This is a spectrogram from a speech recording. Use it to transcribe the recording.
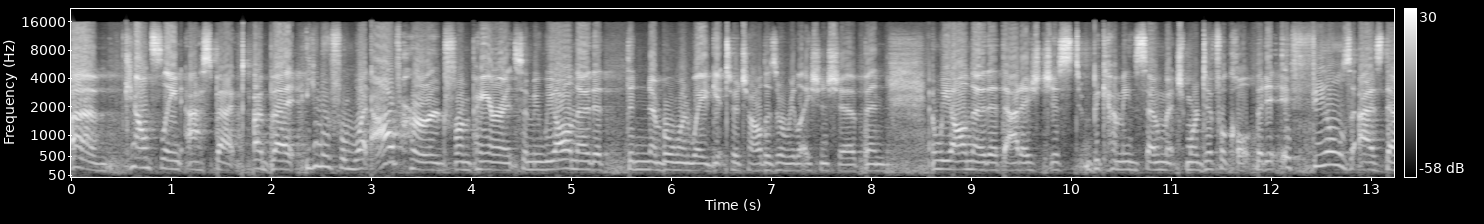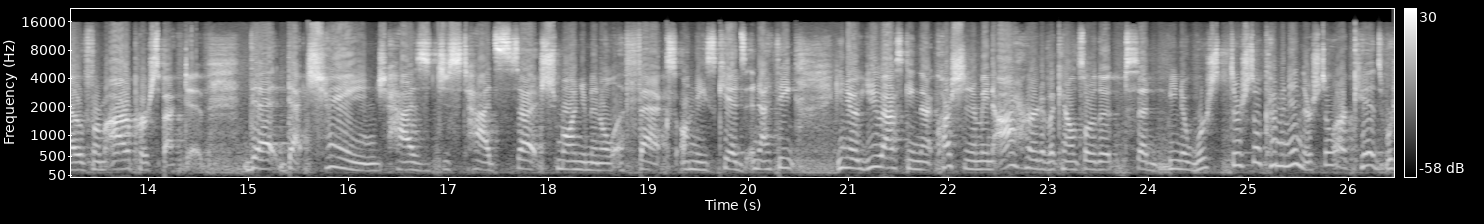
Um, counseling aspect. Uh, but, you know, from what I've heard from parents, I mean, we all know that the number one way to get to a child is a relationship. And, and we all know that that is just becoming so much more difficult. But it, it feels as though, from our perspective, that that change has just had such monumental effects on these kids. And I think, you know, you asking that question, I mean, I heard of a counselor that said, you know, we're, they're still coming in. They're still our kids. We're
